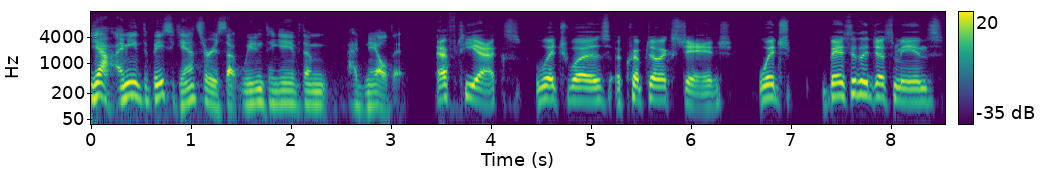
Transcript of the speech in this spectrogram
Yeah, I mean, the basic answer is that we didn't think any of them had nailed it. FTX, which was a crypto exchange, which basically just means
